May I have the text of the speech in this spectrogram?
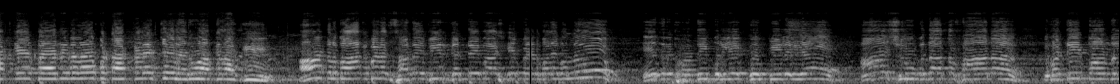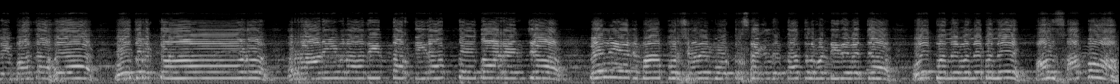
ਪਟਾਕੇ ਪੈ ਦੇ ਨਾਲ ਪਟਾਕੇ ਦੇ ਝੋਲੇ ਨੂੰ ਅੱਗ ਲੱਗ ਗਈ। ਆਹ ਗਲਬਾਗ ਪਿੰਡ ਸਾਡੇ ਵੀਰ ਗੱਟੇ ਬਾਸ਼ਕੇ ਪਿੰਡ ਵਾਲੇ ਵੱਲੋਂ ਇਧਰ ਫਰੰਦੀਪੁਰੀਏ ਗੋਪੀ ਲਈ ਹੈ। ਆਹ ਸ਼ੂਕ ਦਾ ਤੂਫਾਨ ਕਬੱਡੀ ਪਾਉਣ ਲਈ ਵਾਧਾ ਹੋਇਆ। ਉਧਰ ਕੌਣ? ਰਾਣੀ ਬਣਾ ਦੀ ਧਰਤੀ ਦਾ ਤੋਦਾ ਰਿੰਜ। ਪਹਿਲੀ ਅੱਜ ਮਹਾਂਪੁਰਸ਼ਾਂ ਦੇ ਮੋਟਰਸਾਈਕਲ ਦਿੱਤਾ ਤਲਵੰਡੀ ਦੇ ਵਿੱਚ। ਓਏ ਬੱਲੇ ਬੱਲੇ ਬੱਲੇ ਆਹ ਸਾਬਾ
